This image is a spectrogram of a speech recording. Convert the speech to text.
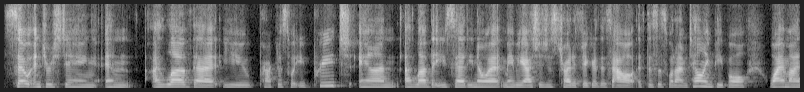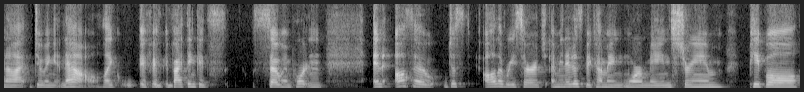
So interesting. And I love that you practice what you preach. And I love that you said, you know what, maybe I should just try to figure this out. If this is what I'm telling people, why am I not doing it now? Like, if, if, if I think it's so important, and also just all the research i mean it is becoming more mainstream people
